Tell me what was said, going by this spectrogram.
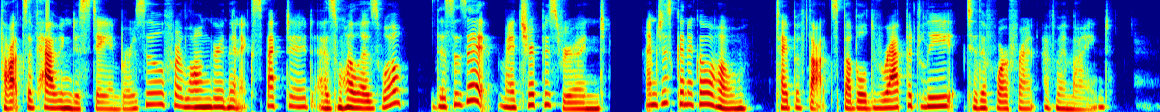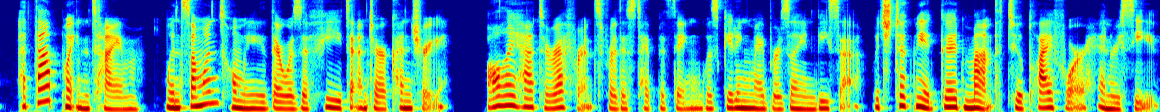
Thoughts of having to stay in Brazil for longer than expected, as well as, well, this is it. My trip is ruined. I'm just going to go home. Type of thoughts bubbled rapidly to the forefront of my mind. At that point in time, when someone told me there was a fee to enter a country, all I had to reference for this type of thing was getting my Brazilian visa, which took me a good month to apply for and receive.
